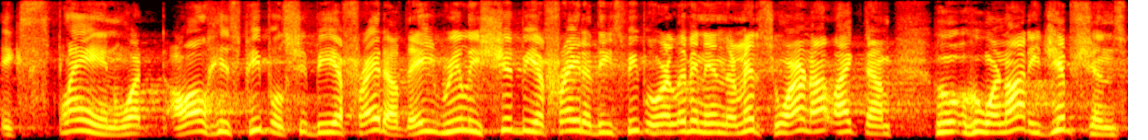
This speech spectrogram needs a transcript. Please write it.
explain what all his people should be afraid of. They really should be afraid of these people who are living in their midst, who are not like them, who, who are not Egyptians,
